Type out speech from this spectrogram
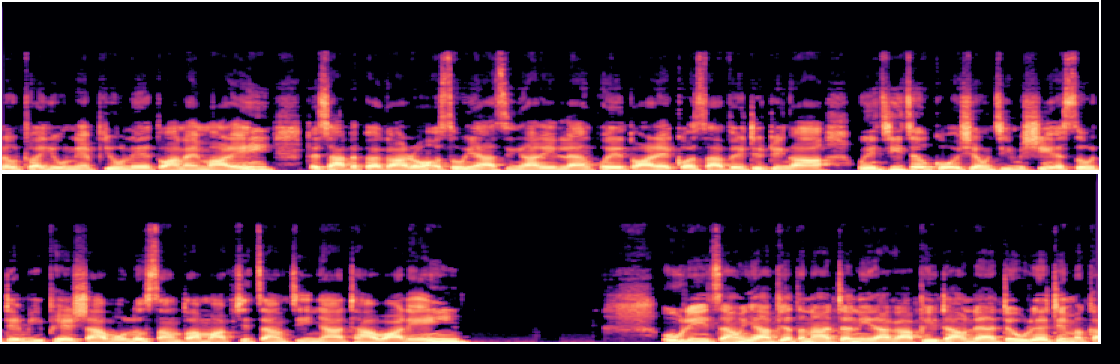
နှုတ်ထွက်ရုံနဲ့ပြိုလဲသွားနိုင်ပါတယ်။တခြားတစ်ဖက်ကတော့အစိုးရစီကနေလမ်းခွဲသွားတဲ့ conservative တွေကဝင်ကြီးချုပ်ကိုယုံကြည်မရှိအဆိုတင်ပြီးဖယ်ရှားဖို့လှုံ့ဆော်သွားမှာဖြစ်ကြောင်းကြေညာထားပါတယ်။ ဥပဒေကြောင်းအရပြဿနာတက်နေတာကဖေတောင်တန်တူရဲတင်မက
